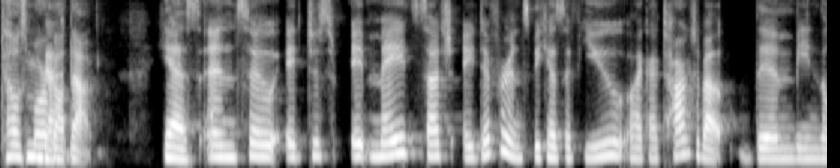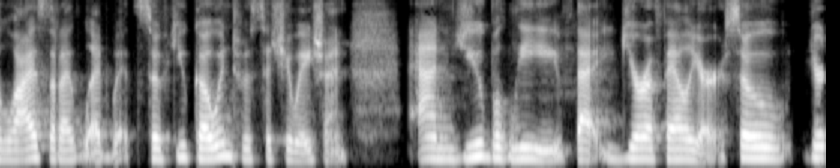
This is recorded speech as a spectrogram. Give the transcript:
tell us more yeah. about that Yes, and so it just it made such a difference because if you like I talked about them being the lies that I led with. So if you go into a situation and you believe that you're a failure. So your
